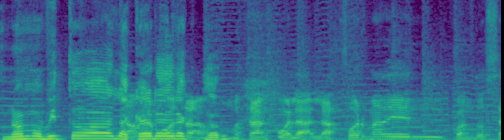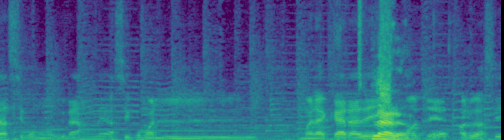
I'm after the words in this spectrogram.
no hemos visto a la No, cara del actor. Mostraban como la, la forma del. cuando se hace como grande, así como el. como la cara de Claro. O algo así.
